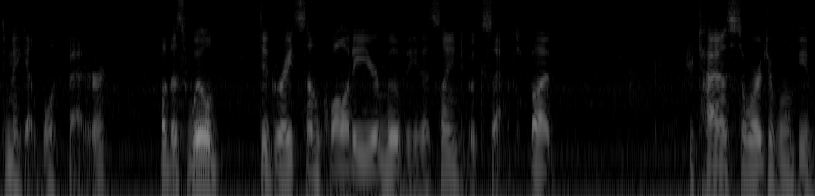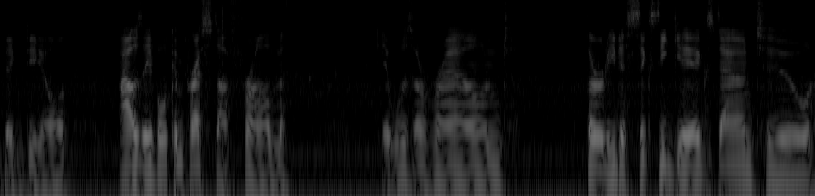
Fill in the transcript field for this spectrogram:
to make it look better. But this will degrade some quality of your movie. That's something to accept. But if you're tight on storage, it won't be a big deal. I was able to compress stuff from it was around 30 to 60 gigs down to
